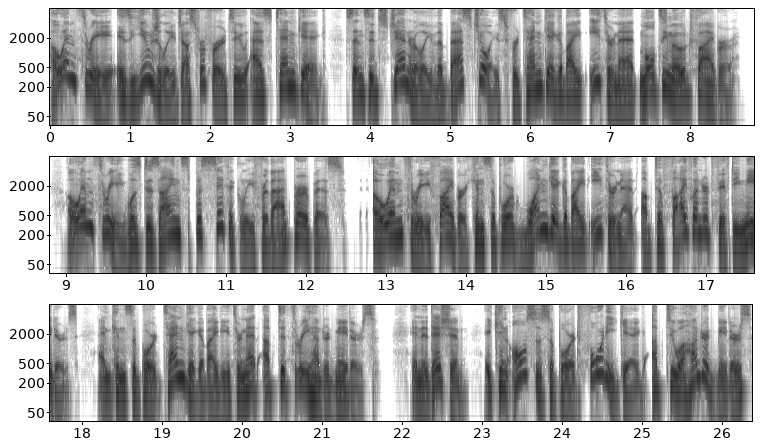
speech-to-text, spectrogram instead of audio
OM3 is usually just referred to as 10 gig, since it's generally the best choice for 10 gigabyte Ethernet multimode fiber. OM3 was designed specifically for that purpose. OM3 fiber can support 1 gigabyte Ethernet up to 550 meters and can support 10 gigabyte Ethernet up to 300 meters. In addition, it can also support 40 gig up to 100 meters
